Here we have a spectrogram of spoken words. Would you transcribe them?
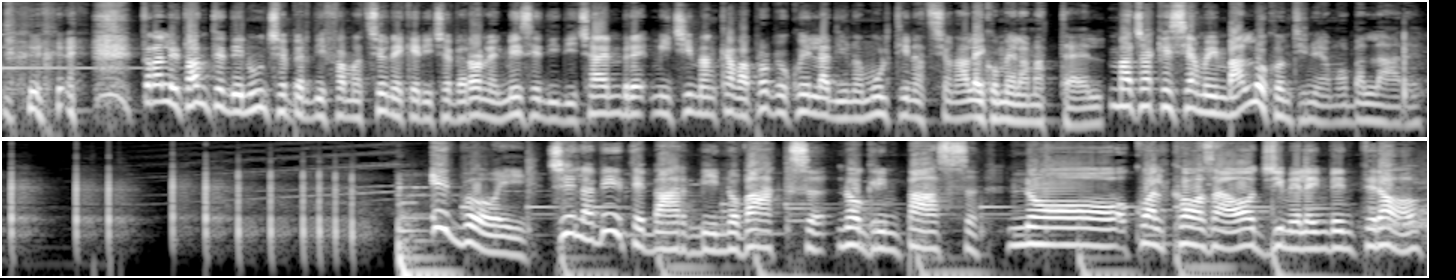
Tra le tante denunce per diffamazione che riceverò nel mese di dicembre, mi ci mancava proprio quella di una multinazionale come la Mattel. Ma già che siamo in ballo, continuiamo a ballare. E voi, ce l'avete Barbie no Vax, no Green Pass, no qualcosa oggi me la inventerò?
